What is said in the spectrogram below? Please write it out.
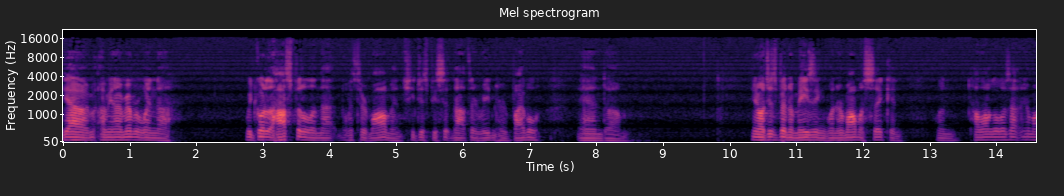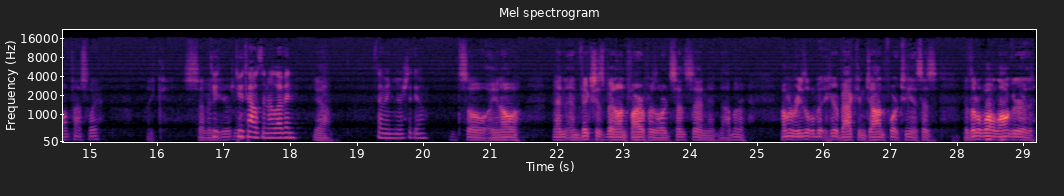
yeah I- mean i remember when uh, we'd go to the hospital and that with her mom and she'd just be sitting out there reading her bible and um, you know it's just been amazing when her mom was sick and when how long ago was that your mom passed away like seven eight Two, years ago 2011, yeah seven years ago. So you know, and and Vic's just been on fire for the Lord since then. And I'm gonna I'm gonna read a little bit here back in John 14. It says, "A little while longer,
